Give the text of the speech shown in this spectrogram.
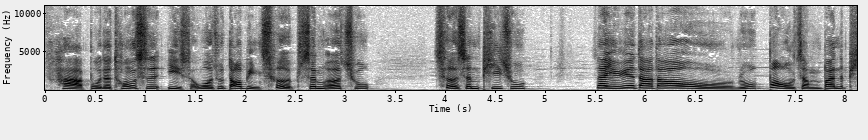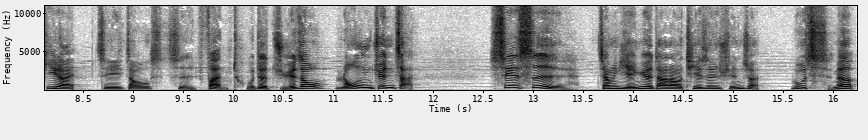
踏步的同时，一手握住刀柄，侧身而出，侧身劈出，那圆月大刀如暴涨般的劈来。这一招是范图的绝招“龙卷斩”，先是将偃月大刀贴身旋转，如此呢，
